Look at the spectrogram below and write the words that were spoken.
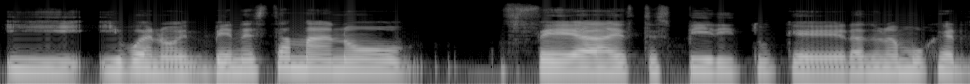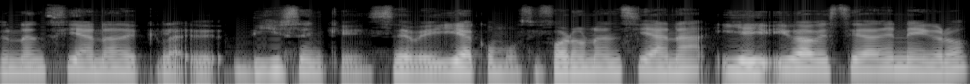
y, y, bueno, ven esta mano fea, este espíritu que era de una mujer, de una anciana, de, eh, dicen que se veía como si fuera una anciana y iba vestida de negro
